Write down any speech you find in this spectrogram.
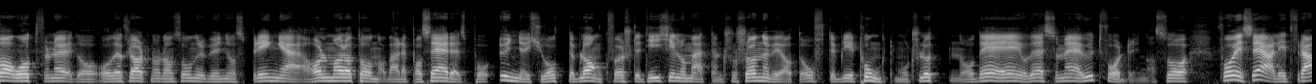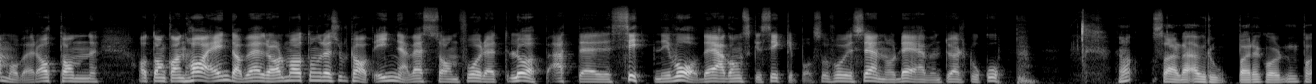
var godt fornøyd. Og, og det er klart, når han Sondre begynner å springe halvmaratoner der det passeres på under 28 blank første 10 km, så skjønner vi at det ofte blir tungt mot slutten. Og det er jo det som er utfordringa. Så får vi se litt fremover. At han at han kan ha enda bedre halvmaratonresultat inne hvis han får et løp etter sitt nivå. Det er jeg ganske sikker på. Så får vi se når det eventuelt dukker opp. Ja, så er det europarekorden på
